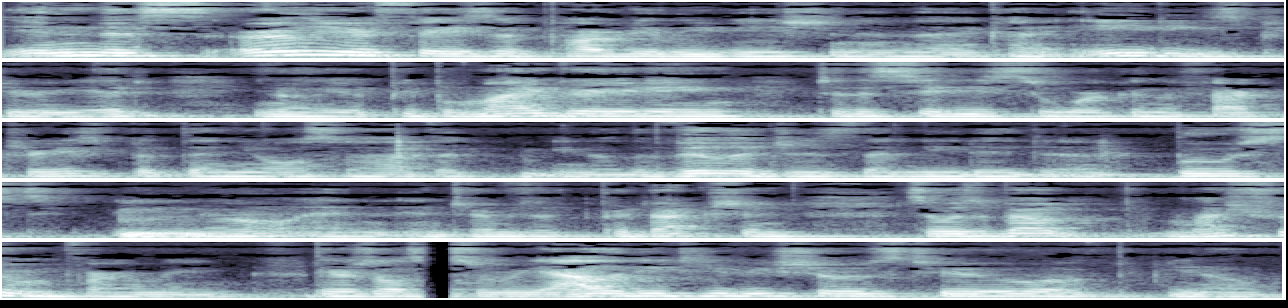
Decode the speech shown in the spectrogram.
in this earlier phase of poverty alleviation in the kind of 80s period, you know, you have people migrating to the cities to work in the factories, but then you also have the, you know, the villages that needed a boost, you mm-hmm. know, and in terms of production. So it was about mushroom farming. There's also reality TV shows too of, you know,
